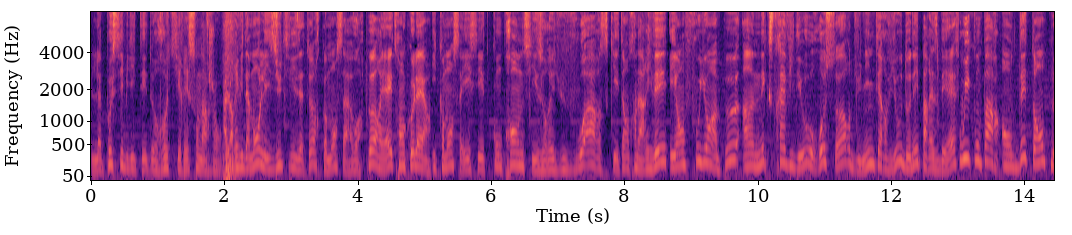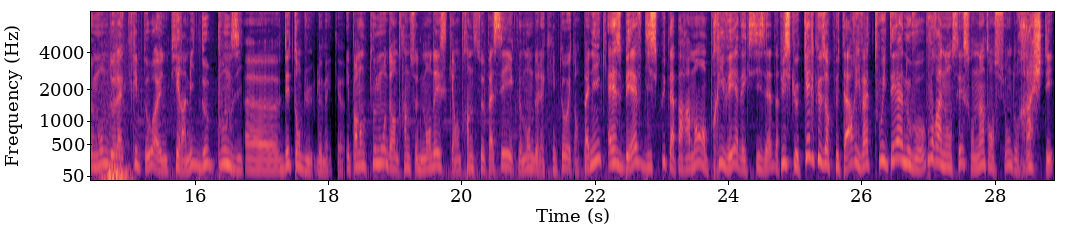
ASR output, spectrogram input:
la possibilité de retirer son argent. Alors évidemment, les utilisateurs commencent à avoir peur et à être en colère. Ils commencent à essayer de comprendre s'ils auraient dû voir ce qui était en train d'arriver, et en fouillant un peu, un extrait vidéo ressort d'une interview donnée par SBF, où il compare en détente le monde de la crypto à une pyramide de Ponzi. Euh, détendu, le mec. Et pendant que tout le monde est en train de se demander ce qui est en train de se passer et que le monde de la crypto est en panique, SBF discute apparemment en privé avec CZ, puisque quelques heures plus tard, il va tweeter à nouveau pour annoncer son intention de racheter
